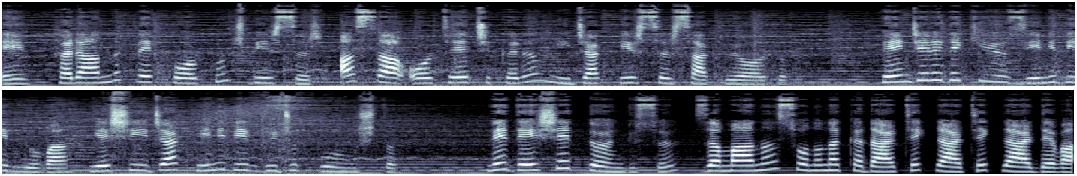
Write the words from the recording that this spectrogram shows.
ev, karanlık ve korkunç bir sır, asla ortaya çıkarılmayacak bir sır saklıyordu. Penceredeki yüz yeni bir yuva, yaşayacak yeni bir vücut bulmuştu. Ve dehşet döngüsü, zamanın sonuna kadar tekrar tekrar devam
